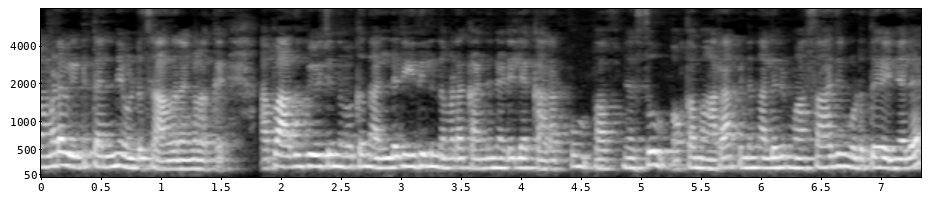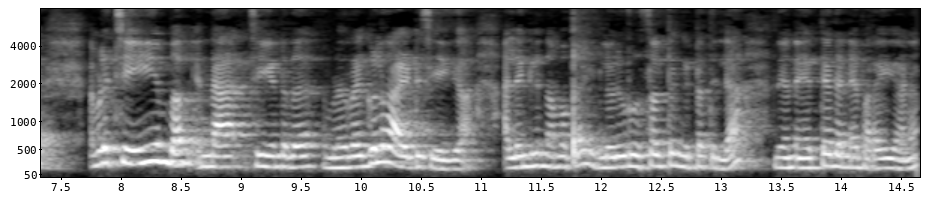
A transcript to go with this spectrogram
നമ്മുടെ വീട്ടിൽ തന്നെയുണ്ട് സാധനങ്ങളൊക്കെ. അപ്പോൾ അത് ഉപയോഗിച്ച് നമുക്ക് നല്ല രീതിയിൽ നമ്മുടെ കണ്ണിനടിയിലെ കറുപ്പും പഫ്നെസ്സും ഒക്കെ മാറാം. പിന്നെ നല്ലൊരു മസാജും കൊടുത്തു കഴിഞ്ഞാൽ നമ്മൾ ചെയ്യുമ്പം എന്താ ചെയ്യേണ്ടത്? നമ്മൾ റെഗുലറായിട്ട് ചെയ്യുക. അല്ലെങ്കിൽ നമുക്ക് ഇതിലൊരു റിസൾട്ടും കിട്ടത്തില്ല. ഞാൻ നേരത്തെ തന്നെ പറയുകയാണ്.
